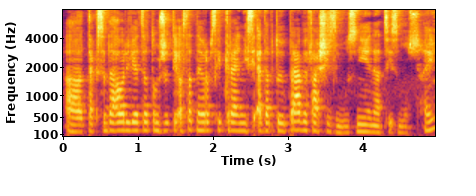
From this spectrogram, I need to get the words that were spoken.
uh, tak sa dá hovoriť viac o tom, že tie ostatné európske krajiny si adaptujú práve fašizmus, nie nacizmus, hej?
